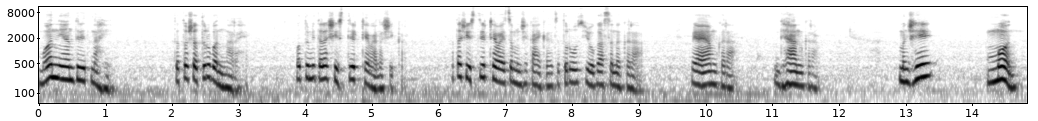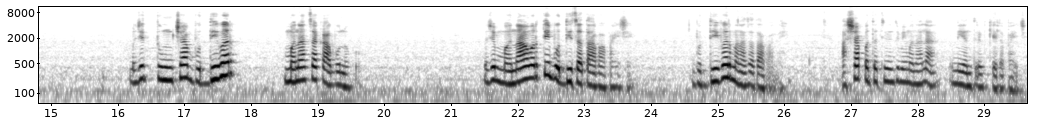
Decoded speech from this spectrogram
मन नियंत्रित नाही तर तो शत्रू बनणार आहे. मग तुम्ही त्याला शिस्तीत ठेवायला शिका. आता शिस्तीत ठेवायचं म्हणजे काय करायचं? तर रोज योगासनं करा व्यायाम करा ध्यान करा. म्हणजे मन म्हणजे तुमच्या बुद्धीवर मनाचा काबू नको. म्हणजे मनावरती बुद्धीचा ताबा पाहिजे. बुद्धीवर मनाचा ताबा नाही. अशा पद्धतीने तुम्ही मनाला नियंत्रित केलं पाहिजे.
